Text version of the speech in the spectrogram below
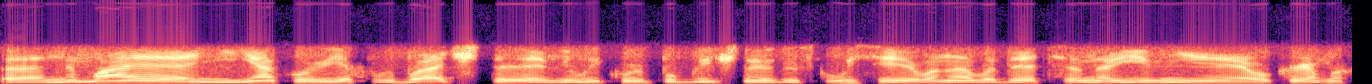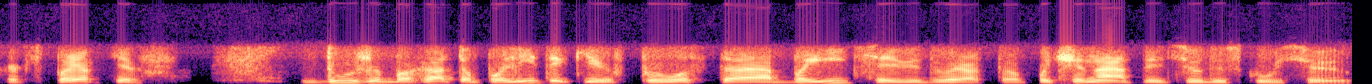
Е, Немає ніякої, як ви бачите, великої публічної дискусії. Вона ведеться на рівні окремих експертів. Дуже багато політиків просто боїться відверто починати цю дискусію.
